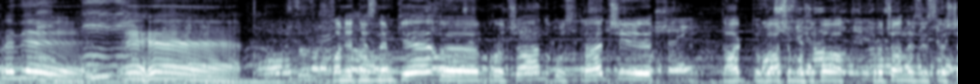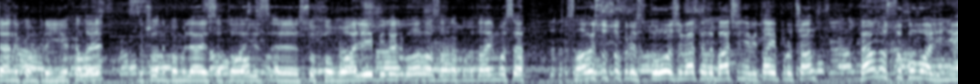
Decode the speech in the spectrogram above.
Привіт! Еге! Пам'ятні знімки е, прочан у страчі. Так, то бачимо, що то прочани зі священником приїхали. Якщо не помиляюся, то із е, Суховолі біля Львова. Зараз попитаємося. Слава Ісусу Христу! Живе телебачення, вітає прочан. Певно, з Суховолі, ні?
